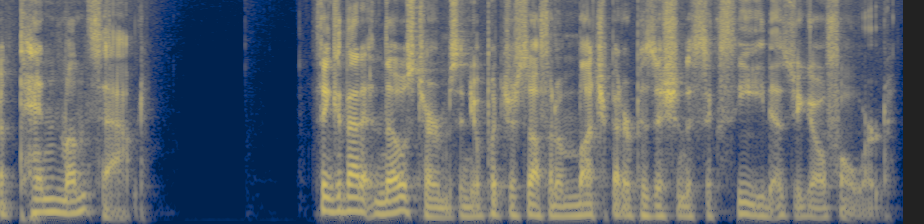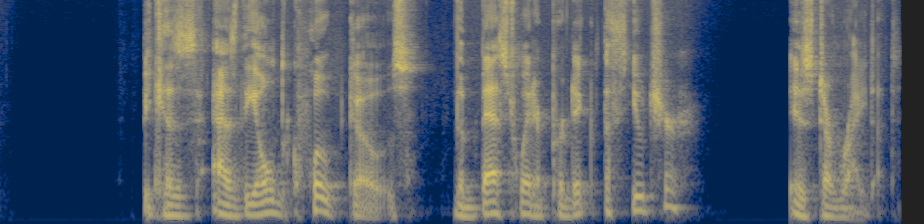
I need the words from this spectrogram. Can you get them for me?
but 10 months out. Think about it in those terms, and you'll put yourself in a much better position to succeed as you go forward. Because, as the old quote goes, the best way to predict the future is to write it.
